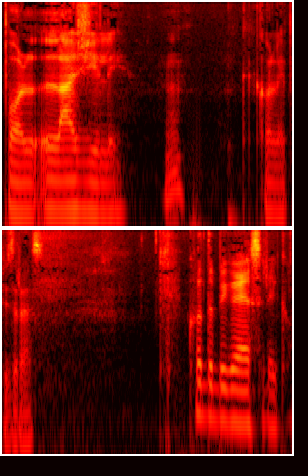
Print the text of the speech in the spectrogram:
polažili. Hm? Kako lep izraz. Kot da bi ga jaz rekel.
